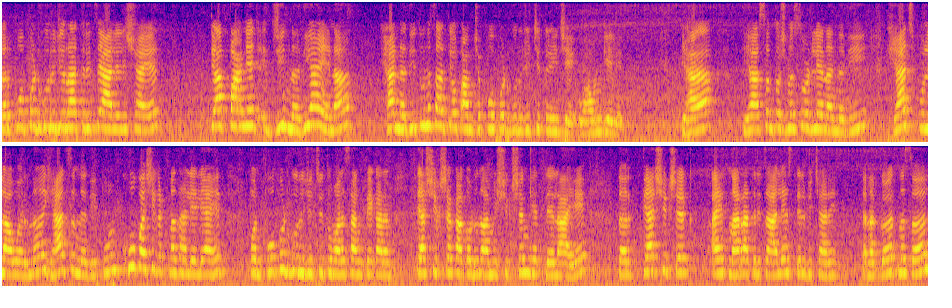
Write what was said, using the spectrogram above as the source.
तर पोपट गुरुजी रात्रीचे आलेले शाळेत त्या पाण्याची जी नदी आहे ना ह्या नदीतूनच आते आमचे पोपट गुरुजी चितळीचे वाहून गेलेत. ह्या ह्या संतोषनं सोडल्या ना नदी ह्याच पुलावरनं ह्याच नदीतून खूप अशी घटना झालेली आहेत. पण पोपट गुरुजीची तुम्हाला सांगते कारण त्या शिक्षकाकडून आम्ही शिक्षण घेतलेलं आहे. तर त्या शिक्षक आहेत ना रात्रीचं आले असतील बिचारे त्यांना कळत नसल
